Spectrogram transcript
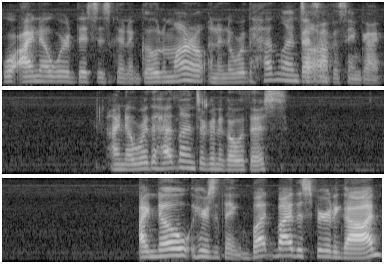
Well, I know where this is going to go tomorrow, and I know where the headlines That's are. That's not the same guy. I know where the headlines are going to go with this. I know, here's the thing, but by the Spirit of God,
